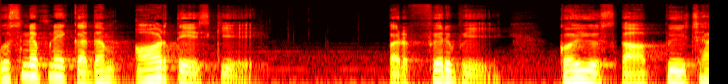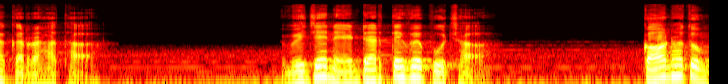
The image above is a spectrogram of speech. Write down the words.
उसने अपने कदम और तेज किए, पर फिर भी कोई उसका पीछा कर रहा था। विजय ने डरते हुए पूछा, कौन हो तुम?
